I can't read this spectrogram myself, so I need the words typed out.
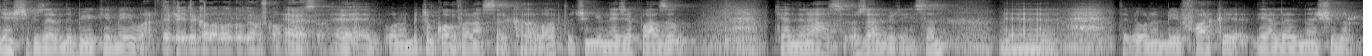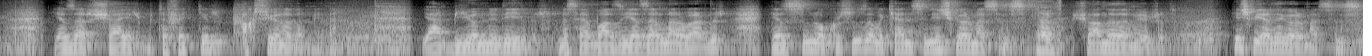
gençlik üzerinde büyük emeği vardı. Epey de kalabalık oluyormuş konferansta. Evet, e, onun bütün konferansları kalabalıktı. Çünkü Necip Fazıl kendine has, özel bir insan. E, tabii onun bir farkı diğerlerinden şudur. Yazar, şair, mütefekkir, aksiyon adamıydı. Yani bir yönlü değildir. Mesela bazı yazarlar vardır. Yazısını okursunuz ama kendisini hiç görmezsiniz. Evet. Şu anda da mevcut. Hiçbir yerde görmezsiniz.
